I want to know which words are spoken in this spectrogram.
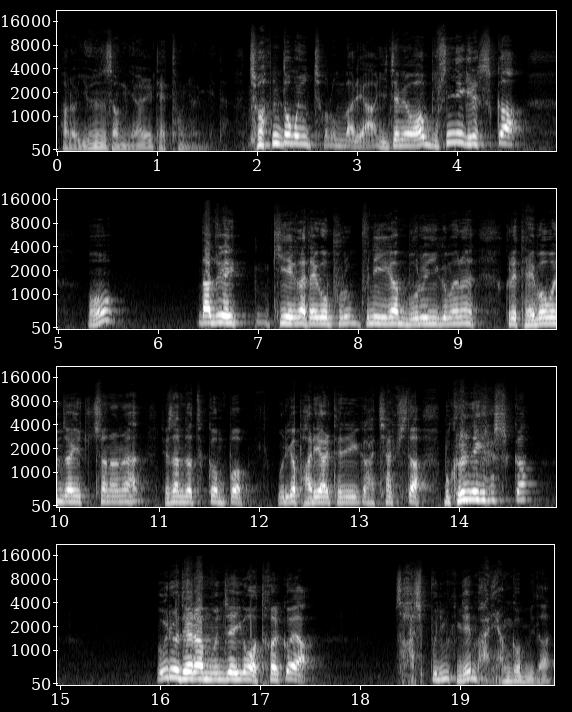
바로 윤석열 대통령입니다. 저 한동훈이처럼 말이야. 이재명하고 무슨 얘기를 했을까? 어? 나중에 기회가 되고 분위기가 무르익으면은 그래 대법원장이 추천하는 제3자 특검법 우리가 발의할 테니까 같이 합시다. 뭐 그런 얘기를 했을까? 의료 대란 문제 이거 어떡할 거야? 40분이면 굉장히 많이 한 겁니다.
